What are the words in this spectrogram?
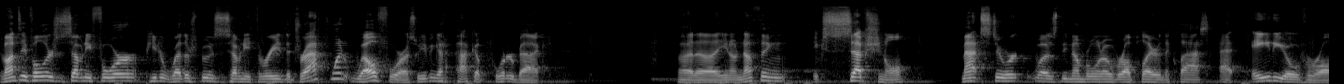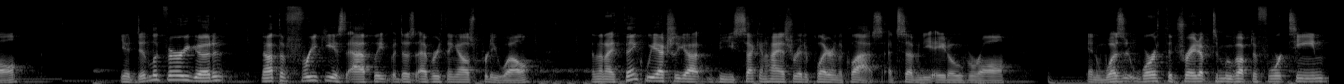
Devontae Fuller's a 74. Peter Weatherspoon's a 73. The draft went well for us. We even got a backup quarterback. But, uh, you know, nothing exceptional. Matt Stewart was the number one overall player in the class at 80 overall. Yeah, did look very good. Not the freakiest athlete, but does everything else pretty well. And then I think we actually got the second highest rated player in the class at 78 overall. And was it worth the trade up to move up to 14?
